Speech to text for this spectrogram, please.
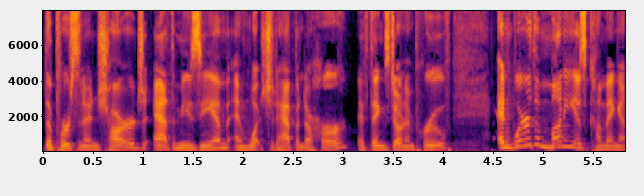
the person in charge at the museum, and what should happen to her if things don't improve and where the money is coming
